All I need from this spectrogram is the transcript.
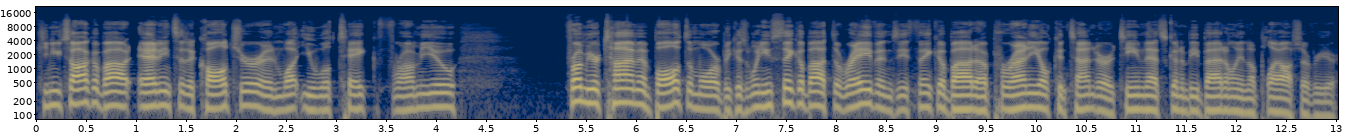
can you talk about adding to the culture and what you will take from you? from your time in Baltimore because when you think about the Ravens, you think about a perennial contender, a team that's going to be battling the playoffs every year.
